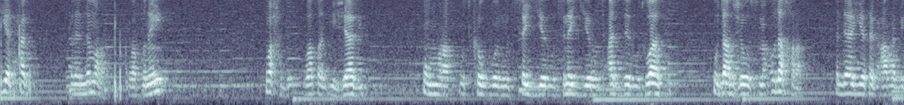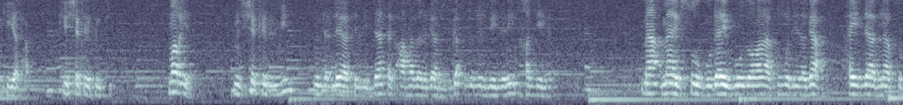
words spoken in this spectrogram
هي الحق. لأن المرأة وطني واحد وطن إيجابي. أمرأة وتكون وتسير وتنير وتعدل وتواسي ودرجة واسمع والاخرى اللي هي تقعرها بك هي الحق. كي شكلك أنت. مريم من الشكل اللي من العليات اللي دا تقعرها بالقاعد تقعدوا للميدانين تخليها. ما ما يصوب ولا يقول وراكم واللي قاعد حي لا بنكتب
